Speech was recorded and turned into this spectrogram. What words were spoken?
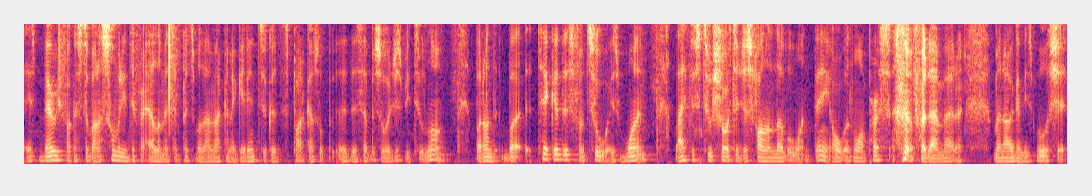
it's very fucking stupid on so many different elements and principles I'm not gonna get into because this podcast, will, uh, this episode would just be too long. But on, the, but take this from two ways. One, life is too short to just fall in love with one thing or with one person, for that matter. Monogamy is bullshit.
